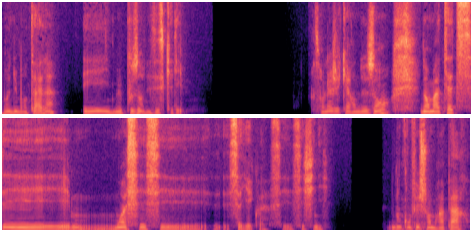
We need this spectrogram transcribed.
monumentale et il me pousse dans les escaliers. Là, j'ai 42 ans. Dans ma tête, c'est. Moi, c'est. Ça y est, quoi. C'est fini. Donc, on fait chambre à part.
